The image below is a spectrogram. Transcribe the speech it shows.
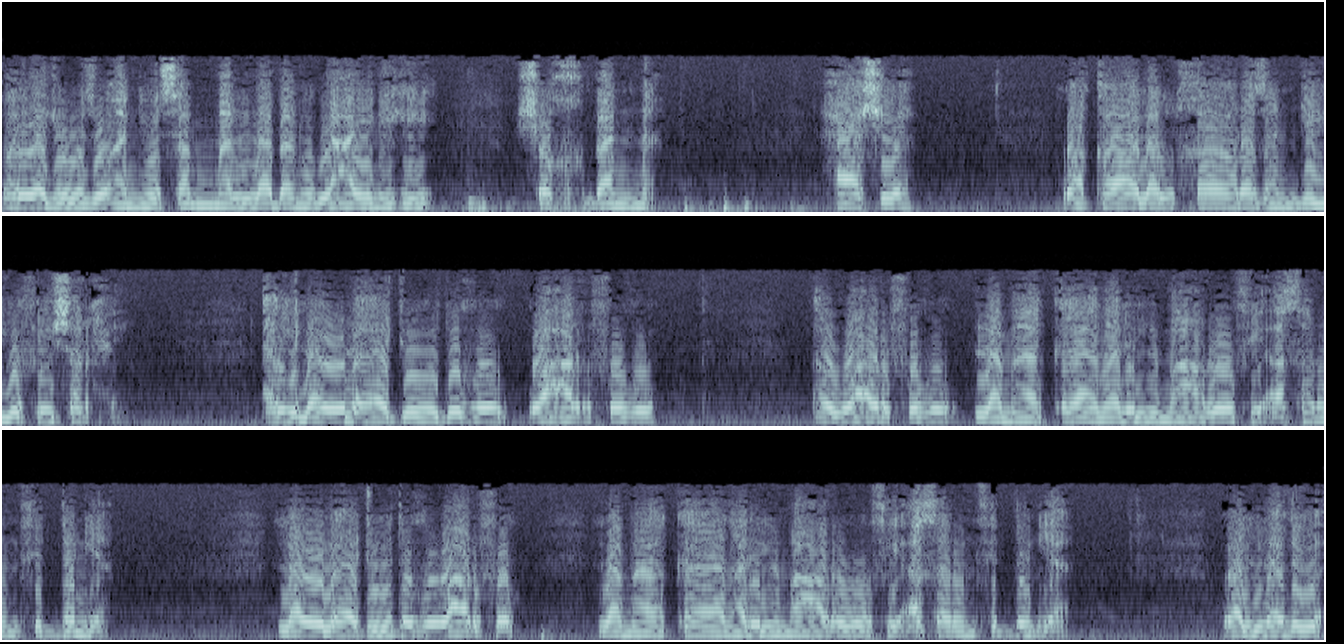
ويجوز أن يسمى اللبن بعينه شخبا حاشية. وقال الخارزنجي في شرحه أي لولا جوده وعرفه أو عرفه لما كان للمعروف أثر في الدنيا. لولا جوده وعرفه لما كان للمعروف أثر في الدنيا والذي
